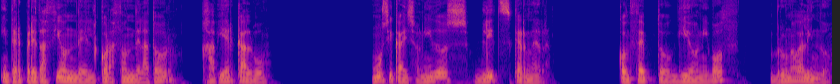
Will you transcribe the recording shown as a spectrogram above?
Interpretación del Corazón delator, Javier Calvo. Música y sonidos, Blitz Kerner. Concepto, guion y voz, Bruno Galindo.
